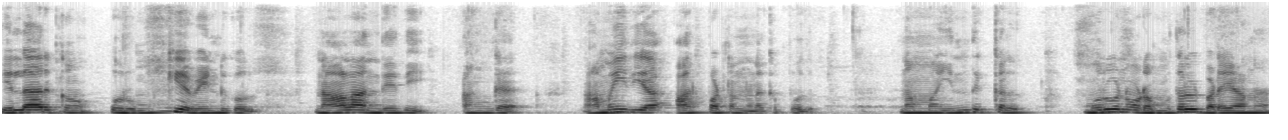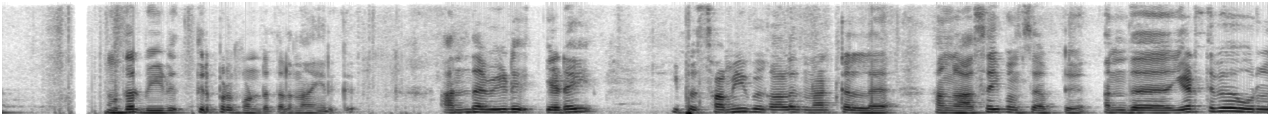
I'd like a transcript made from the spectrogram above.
எல்லாருக்கும் ஒரு முக்கிய வேண்டுகோள். நாலாம் தேதி அங்கே அமைதியாக ஆர்ப்பாட்டம் நடக்க போகுது. நம்ம இந்துக்கள் முருகனோட முதல் படையான முதல் வீடு திருப்பரங்குன்றத்தில் தான் இருக்குது அந்த வீடு எடை இப்போ சமீப கால நாட்களில் அங்கே அசைவம் சாப்பிட்டு அந்த இடத்தவே ஒரு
